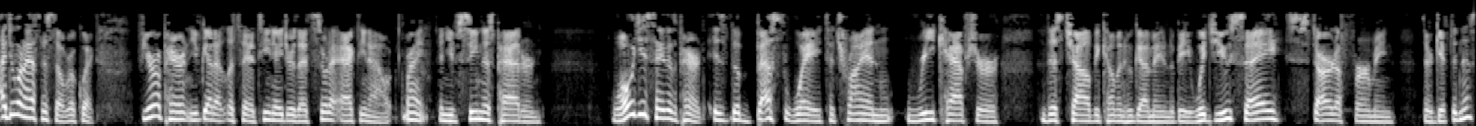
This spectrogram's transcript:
I do want to ask this though, real quick. If you're a parent and you've got a, let's say a teenager that's sort of acting out. Right. And you've seen this pattern, what would you say to the parent is the best way to try and recapture this child becoming who God made him to be. Would you say start affirming their giftedness?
